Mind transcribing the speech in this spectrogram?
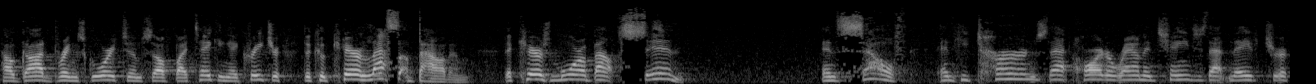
how God brings glory to Himself by taking a creature that could care less about Him, that cares more about sin and self, and He turns that heart around and changes that nature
